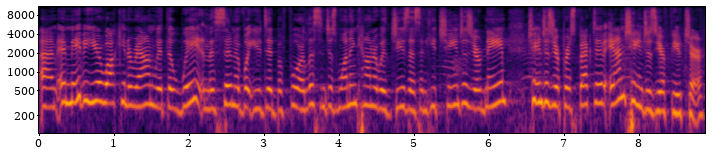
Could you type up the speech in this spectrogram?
Um, and maybe you're walking around with the weight and the sin of what you did before. Listen, just one encounter with Jesus, and he changes your name, changes your perspective, and changes your future,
